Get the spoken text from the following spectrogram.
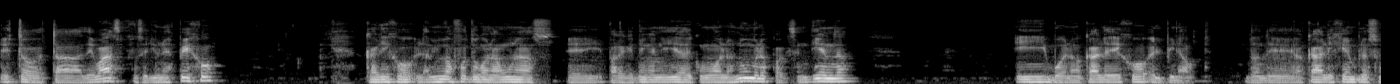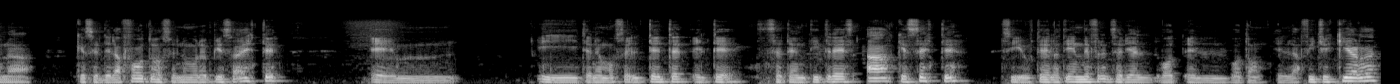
esto está de más pues sería un espejo. Acá dejo la misma foto con algunas eh, para que tengan idea de cómo van los números para que se entienda. Y bueno acá le dejo el pinout donde acá el ejemplo es una que es el de la foto es el número de pieza este. Em, y tenemos el, T, el T73A, que es este. Si ustedes lo tienen de frente, sería el, el botón la ficha izquierda.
